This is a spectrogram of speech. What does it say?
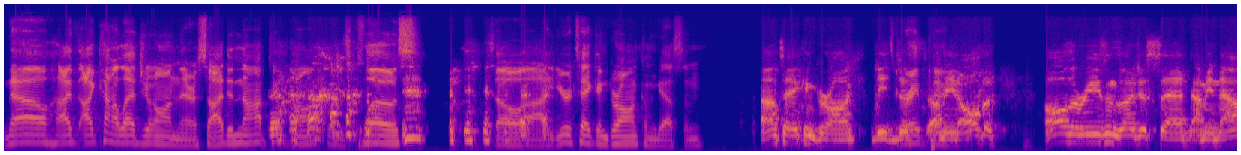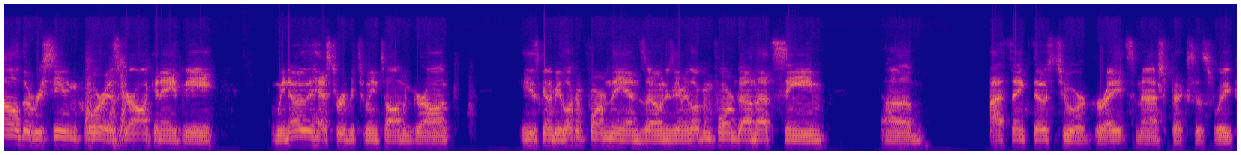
No, I, I kind of led you on there, so I did not pick Gronk. it was close. So uh, you're taking Gronk, I'm guessing. I'm taking Gronk. just, I mean, all the all the reasons I just said. I mean, now the receiving core is Gronk and AB. We know the history between Tom and Gronk. He's going to be looking for him in the end zone. He's going to be looking for him down that seam. Um, I think those two are great smash picks this week.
